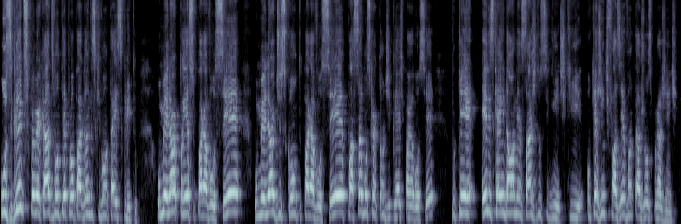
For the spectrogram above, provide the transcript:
os grandes supermercados vão ter propagandas que vão estar escrito o melhor preço para você, o melhor desconto para você, passamos cartão de crédito para você, porque eles querem dar uma mensagem do seguinte, que o que a gente fazer é vantajoso para a gente.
